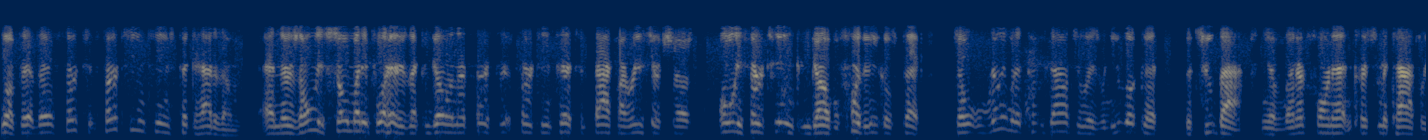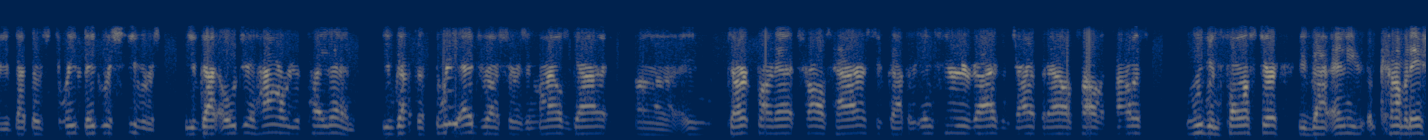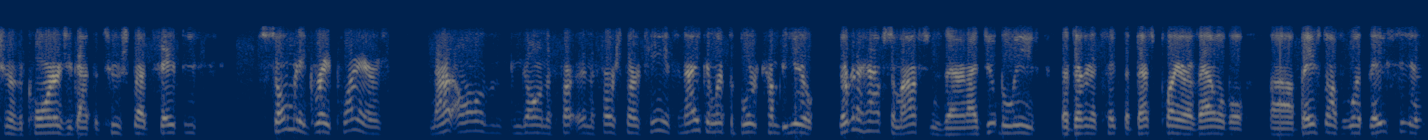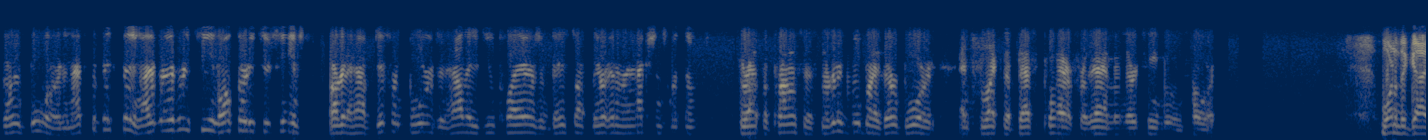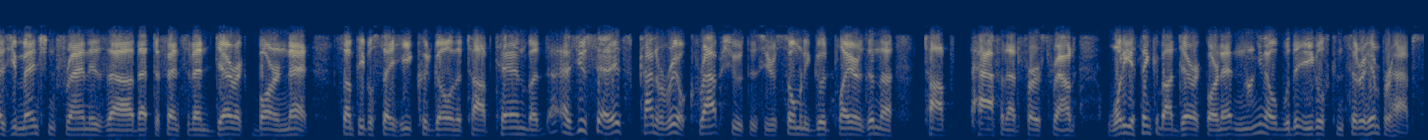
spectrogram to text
look, there, there are 13, 13 teams pick ahead of them, and there's only so many players that can go in that first 13 picks. In fact, my research shows only 13 can go before the Eagles pick. So really, what it comes down to is when you look at the two backs, you have Leonard Fournette and Christian McCaffrey. You've got those three big receivers. You've got O.J. Howard, your tight end. You've got the three edge rushers in Myles Garrett, uh, in Derek Barnett, Charles Harris. You've got the interior guys in Jonathan Allen, Solomon Thomas, Reuben Foster. You've got any combination of the corners. You've got the two stud safeties. So many great players. Not all of them can go in the fir- in the first 13. So now you can let the board come to you they're going to have some options there, and I do believe that they're going to take the best player available uh, based off what they see as their board, and that's the big thing. Every, every team, all 32 teams, are going to have different boards and how they view players, and based off their interactions with them throughout the process, they're going to go by their board and select the best player for them and their team moving forward. One of the guys you mentioned, Fran, is uh, that defensive end, Derek Barnett. Some people say he could go in the top 10, but as you said, it's kind of a real crapshoot this year. So many good players in the top half of that first round. What do you think about Derek Barnett? And, you know, would the Eagles consider him perhaps?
